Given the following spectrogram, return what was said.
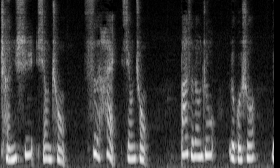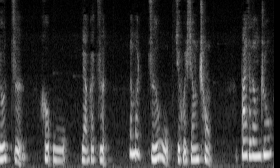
辰戌相冲，巳亥相冲。八字当中如果说有子和午两个字。那么子午就会相冲，八字当中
